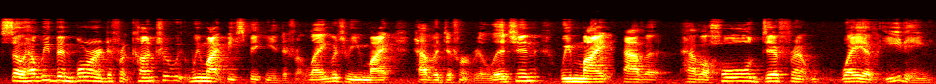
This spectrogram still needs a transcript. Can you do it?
So, had we been born in a different country, we, we, might be speaking a different language. We might have a different religion. We might have a have a whole different way of eating.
